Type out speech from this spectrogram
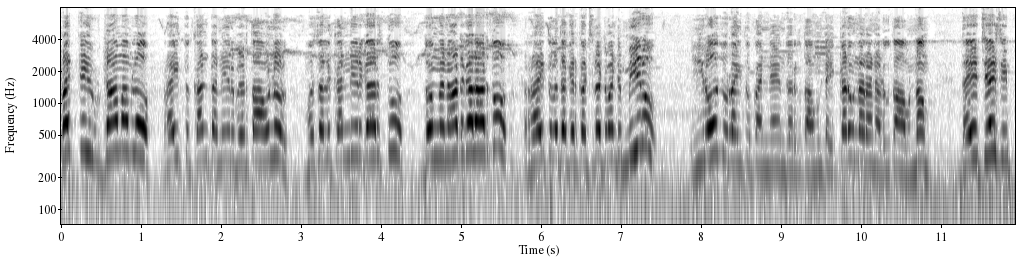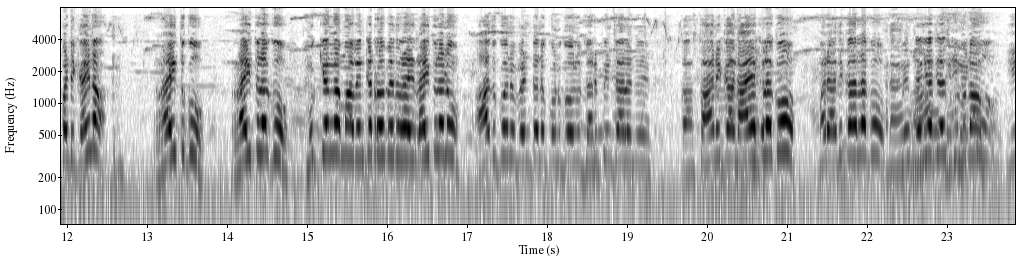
ప్రతి గ్రామంలో రైతు కంట నీరు పెడతా ఉన్నారు. ముసలి కన్నీరు గారుస్తూ దొంగ నాటకాలు ఆడుతూ రైతుల దగ్గరికి వచ్చినటువంటి మీరు ఈ రోజు రైతుకు అన్యాయం జరుగుతా ఉంటే ఇక్కడ ఉన్నారని అడుగుతా ఉన్నాం. దయచేసి ఇప్పటికైనా రైతుకు రైతులకు ముఖ్యంగా మా వెంకటరావు రై- రైతులను ఆదుకొని వెంటనే కొనుగోలు జరిపించాలని స్థానిక నాయకులకు మరి అధికారులకు మేము తెలియజేసుకుంటున్నాం. ఈ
